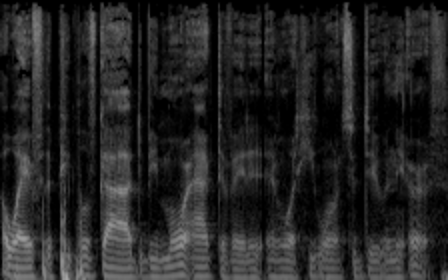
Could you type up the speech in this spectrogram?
away for the people of God to be more activated in what He wants to do in the earth.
